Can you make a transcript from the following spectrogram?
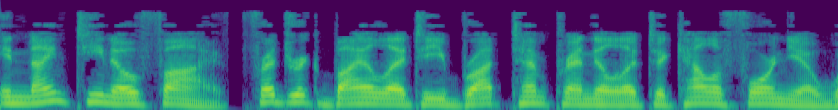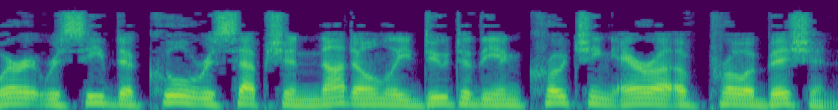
In 1905, Frederic Bioletti brought Tempranillo to California where it received a cool reception not only due to the encroaching era of Prohibition,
